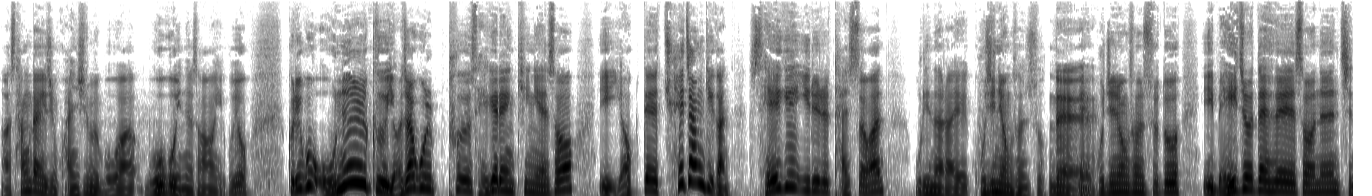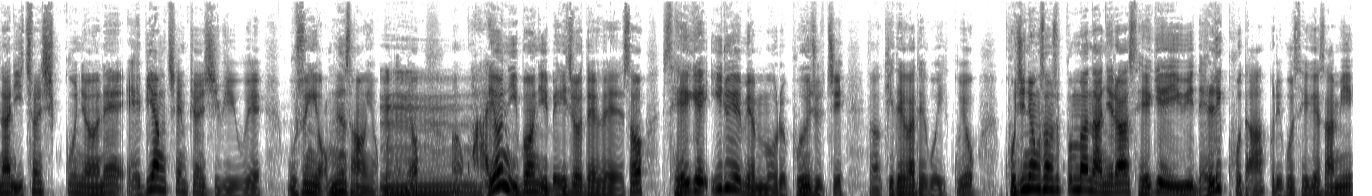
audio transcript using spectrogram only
어, 상당히 지금 관심을 모아 모으고 있는 상황이고요. 그리고 오늘 그 여자 골프 세계 랭킹에서 이 역대 최장 기간 세계 1위를 달성한 우리나라의 고진영 선수. 네. 네. 고진영 선수도 이 메이저 대회에서는 지난 2019년에 에비앙 챔피언십 이후에 우승이 없는 상황이었거든요. 음. 어, 과연 이번 이 메이저 대회에서 세계 1위의 면모를 보여줄지 어, 기대가 되고 있고요. 고진영 선수뿐만 아니라 세계 2위 넬리 코다 그리고 세계 3위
